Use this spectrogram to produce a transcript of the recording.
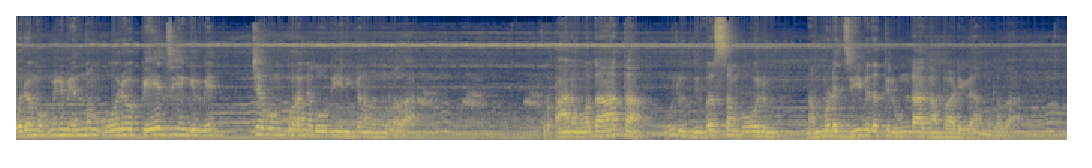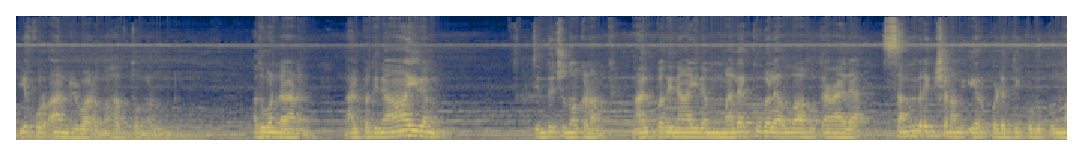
ഓരോ മുഅ്മിനും എന്നും ഓരോ പേജ് എങ്കിലും ഏറ്റവും കുറഞ്ഞ തോതിയിരിക്കണം എന്നുള്ളതാണ്. ഖുർആൻ ഓതാത്ത ഒരു ദിവസം പോലും നമ്മുടെ ജീവിതത്തിൽ ഉണ്ടാകാൻ പാടില്ല എന്നുള്ളതാണ്. ഈ ഖുർആൻ ഒരുപാട് മഹത്വങ്ങളുണ്ട്. അതുകൊണ്ടാണ് നാൽപ്പതിനായിരം ചിന്തിച്ചു നോക്കണം. നാൽപ്പതിനായിരം മലക്കുകളെ അള്ളാഹു താര സംരക്ഷണം ഏർപ്പെടുത്തി കൊടുക്കുന്ന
